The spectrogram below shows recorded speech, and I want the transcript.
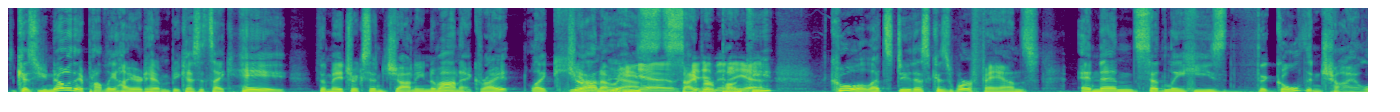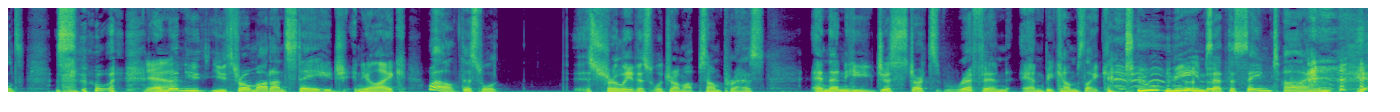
because you know they probably hired him because it's like, hey, The Matrix and Johnny Mnemonic, right? Like Sure, Keanu, yeah. he's Yeah, get it, cyberpunky. Cool, let's do this because we're fans. And then suddenly he's the golden child. So, Yeah. and then you, you throw him out on stage and you're like, well, this will, surely this will drum up some press. And then he just starts riffing and becomes like two memes at the same time. Hit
